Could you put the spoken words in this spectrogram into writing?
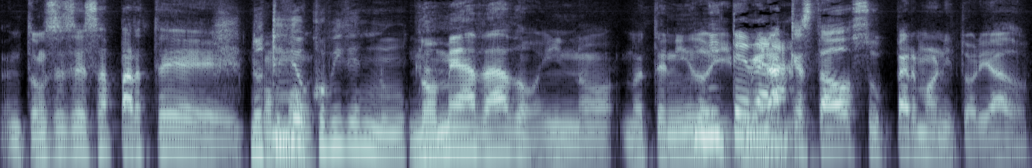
Entonces esa parte No te dio COVID en nunca. No me ha dado y no, no he tenido. Ni y te mira dará. que he estado súper monitoreado.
